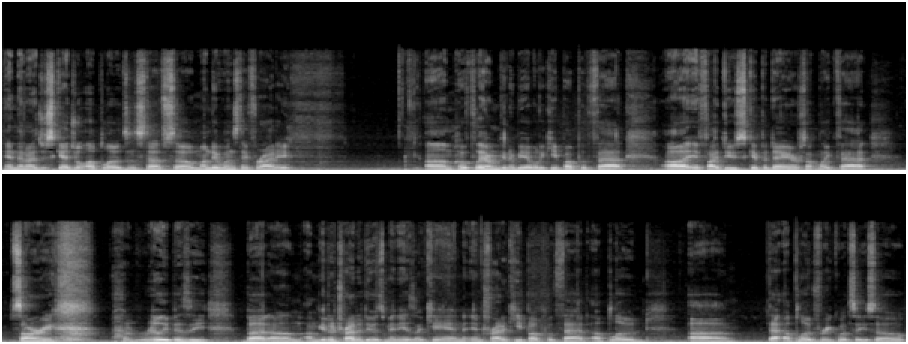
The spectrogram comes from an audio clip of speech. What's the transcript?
and then I just schedule uploads and stuff. So Monday, Wednesday, Friday. Um, hopefully, I'm going to be able to keep up with that. Uh, if I do skip a day or something like that, sorry. I'm really busy, but um, I'm going to try to do as many as I can and try to keep up with that upload. Uh, that upload frequency. So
